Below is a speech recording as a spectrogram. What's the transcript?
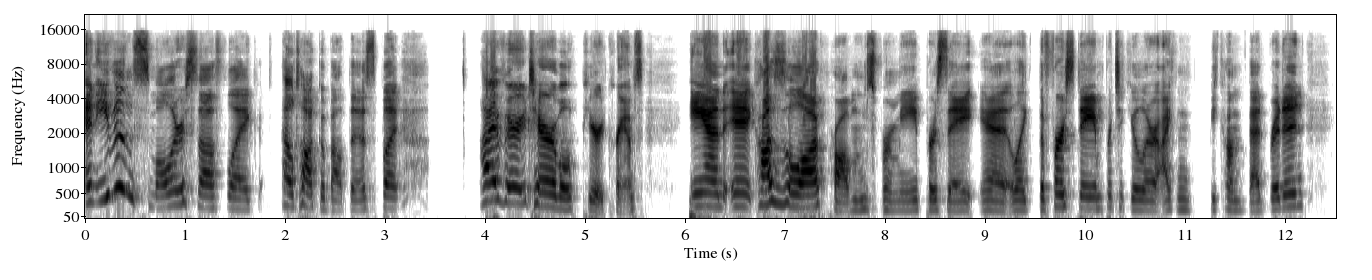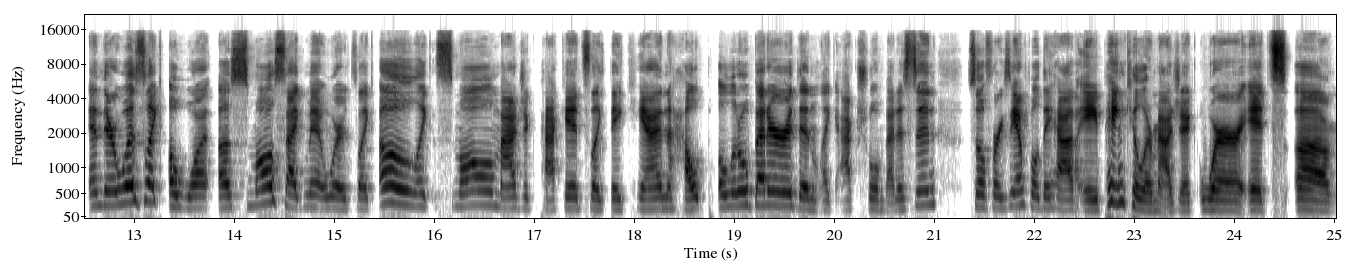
and even smaller stuff like I'll talk about this, but I have very terrible period cramps. And it causes a lot of problems for me per se. And like the first day in particular, I can become bedridden. And there was like a a small segment where it's like, oh, like small magic packets, like they can help a little better than like actual medicine. So for example, they have a painkiller magic where it's um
